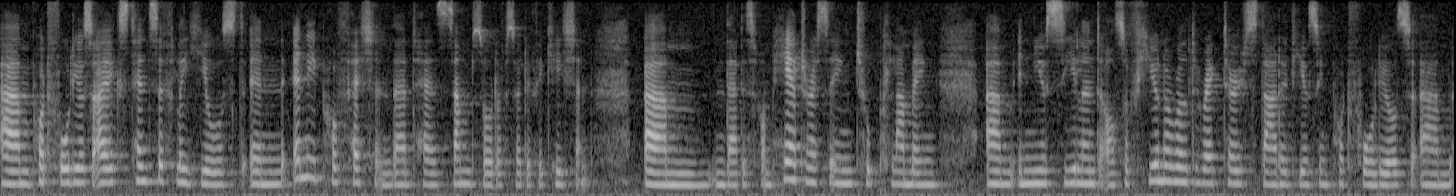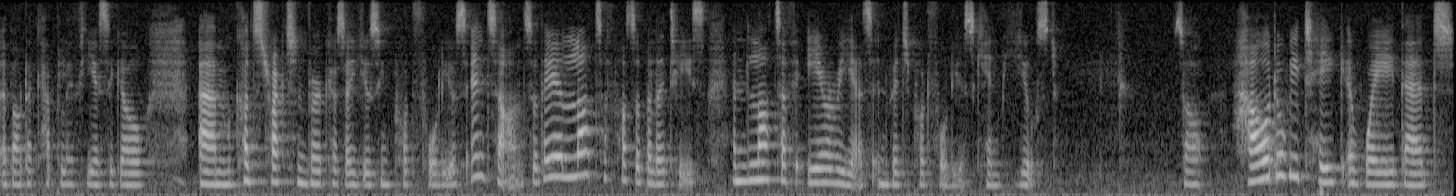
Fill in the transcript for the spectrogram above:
Um, portfolios are extensively used in any profession that has some sort of certification. Um, that is from hairdressing to plumbing, um, in New Zealand, also funeral directors started using portfolios um, about a couple of years ago. Um, construction workers are using portfolios and so on. So there are lots of possibilities and lots of areas in which portfolios can be used. So how do we take away that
